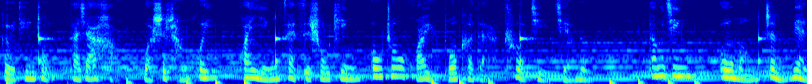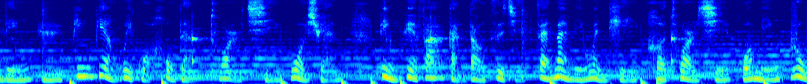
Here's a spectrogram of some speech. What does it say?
各位听众，大家好，我是常辉，欢迎再次收听欧洲华语播客的特辑节目。当今欧盟正面临与兵变未果后的土耳其斡旋，并越发感到自己在难民问题和土耳其国民入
